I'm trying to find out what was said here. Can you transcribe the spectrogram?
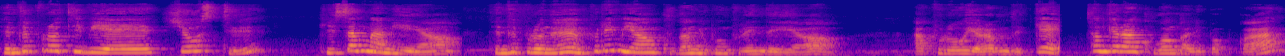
덴트프로TV의 쇼호스트 길상맘이에요. 덴트프로는 프리미엄 구강용품 브랜드예요. 앞으로 여러분들께 청결한 구강관리법과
